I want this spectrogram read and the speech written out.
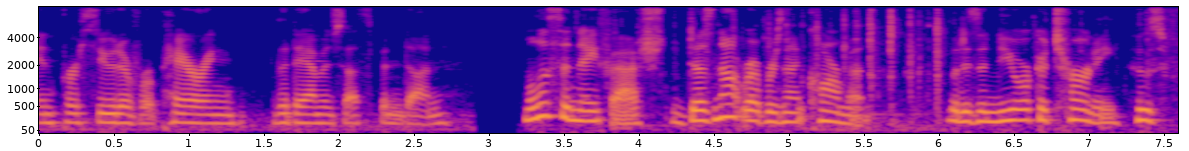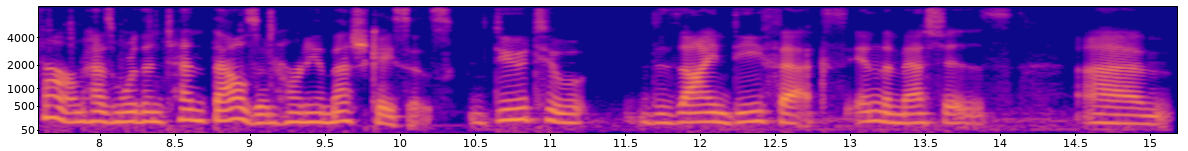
in pursuit of repairing the damage that's been done. Melissa Nafash does not represent Carmen, but is a New York attorney whose firm has more than 10,000 hernia mesh cases. Due to design defects in the meshes, um,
